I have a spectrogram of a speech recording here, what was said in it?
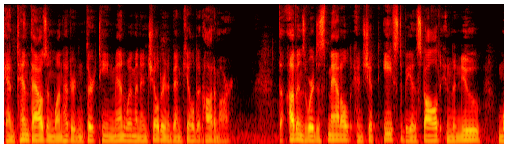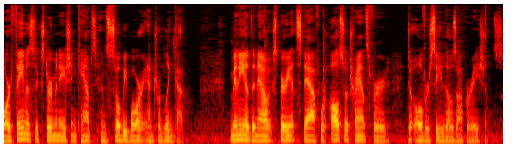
and 10,113 men, women, and children had been killed at Hadamar. The ovens were dismantled and shipped east to be installed in the new, more famous extermination camps in Sobibor and Treblinka. Many of the now experienced staff were also transferred to oversee those operations.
